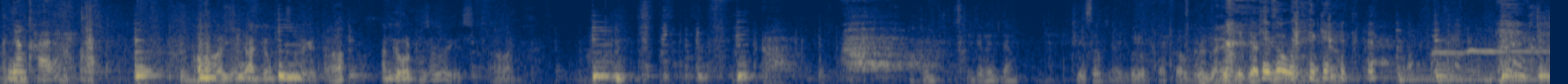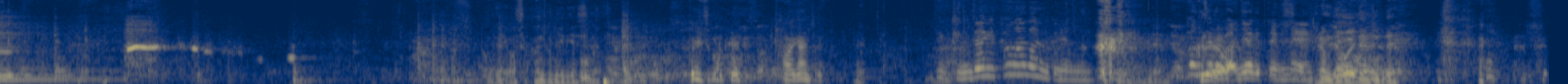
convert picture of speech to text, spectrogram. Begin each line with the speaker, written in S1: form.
S1: 그냥 가요?
S2: 아, 이거 안경 벗어도 되겠다.
S3: 어?
S2: 안경을 벗어도 되겠어.
S3: 어. 그럼 상대는 그냥 뒤에서 그냥 이걸로
S4: 그럴까요?
S3: 얘기하죠.
S1: 계속 얘기할 때.
S4: 굉장히 어색한 분위기였어요.
S2: 또 이쪽 그렇게 편하게 앉아.
S1: 굉장히 편안한 그냥
S4: 네.
S1: 편집을
S2: 그래요.
S1: 많이 하기 때문에.
S4: 그럼 누워야 되는데.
